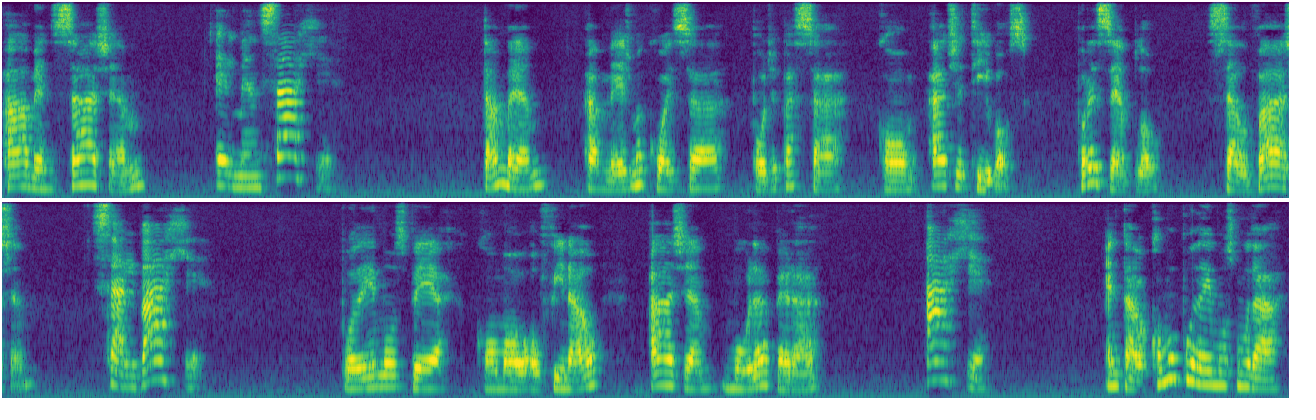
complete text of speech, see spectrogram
a mensagem. el mensaje. Também a mesma coisa pode passar com adjetivos. Por exemplo, selvagem. salvaje, Podemos ver como ao final agem muda para. age, Então, como podemos mudar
